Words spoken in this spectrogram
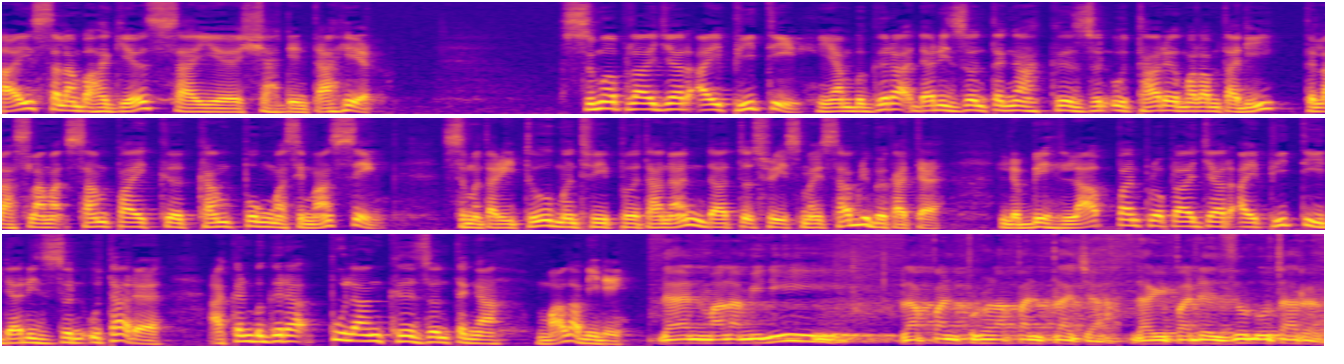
Hai, salam bahagia. Saya Syahdin Tahir. Semua pelajar IPT yang bergerak dari zon tengah ke zon utara malam tadi telah selamat sampai ke kampung masing-masing. Sementara itu, Menteri Pertahanan Datuk Seri Ismail Sabri berkata, lebih 80 pelajar IPT dari zon utara akan bergerak pulang ke zon tengah malam ini. Dan malam ini, 88 pelajar daripada zon utara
